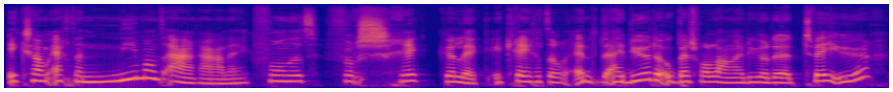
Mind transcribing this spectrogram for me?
ik zou hem echt aan niemand aanraden. Ik vond het verschrikkelijk. Ik kreeg het er, en hij duurde ook best wel lang. Hij duurde twee uur.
